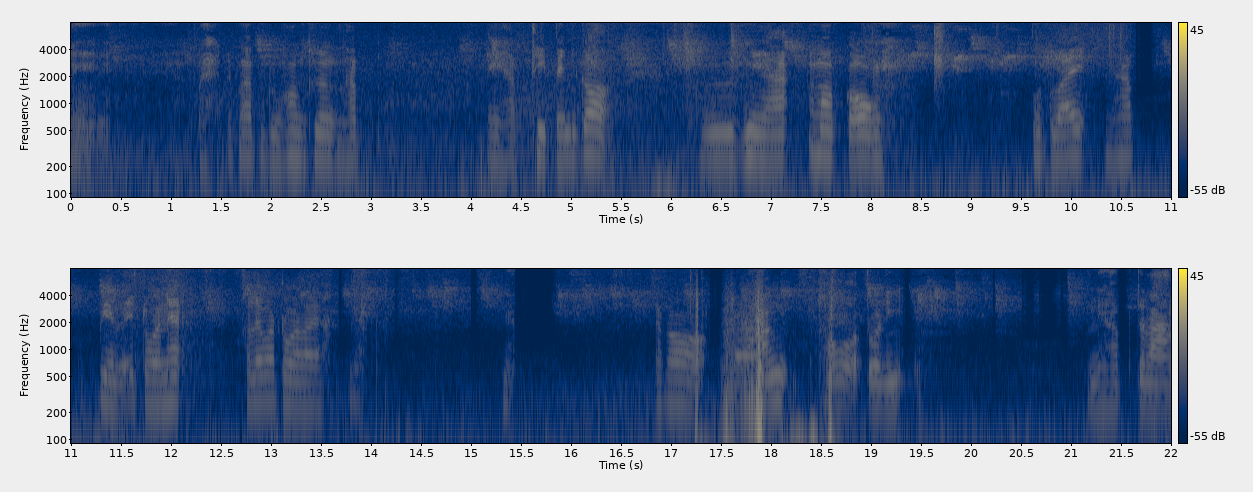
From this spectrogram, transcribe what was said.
นี่ไปเดี๋ยวพาไปดูห้องเครื่องกันครับ นี่ครับที่เป็นก็คือเนี่ยหม้อกรองอุดไว้นะครับ เปลี่ยนไอ้ตัวเนี้ยเขาเรียกว่าตัวอะไรเนี่ยเนี่ยแล้วก็ล้างท่อตัวนี้ตัวนี้ครับจะล้าง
